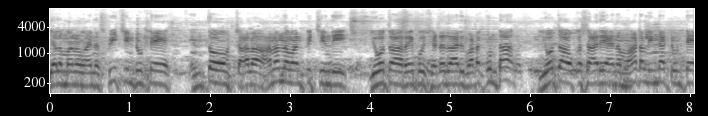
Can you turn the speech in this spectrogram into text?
ఇలా మనం ఆయన స్పీచ్ వింటుంటే ఎంతో చాలా ఆనందం అనిపించింది. యువత రేపు చెడ్డదారి పడకుండా యువత ఒకసారి ఆయన మాటలు విన్నట్టుంటే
